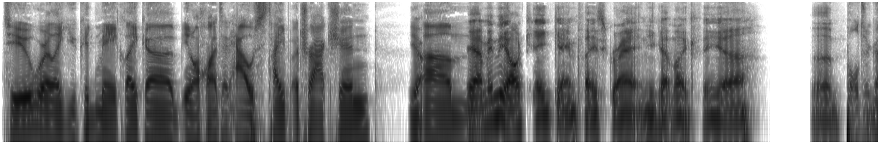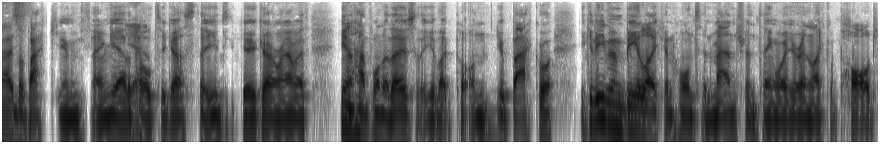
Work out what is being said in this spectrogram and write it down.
too, where like you could make like a you know haunted house type attraction. Yeah. Um. Yeah, I mean the arcade gameplay's great, and you get like the uh the Poltergust. the vacuum thing, yeah, the Yeah. poltergust that you, you go around with. You can have one of those that you like put on your back, or you could even be like an haunted mansion thing where you're in like a pod.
